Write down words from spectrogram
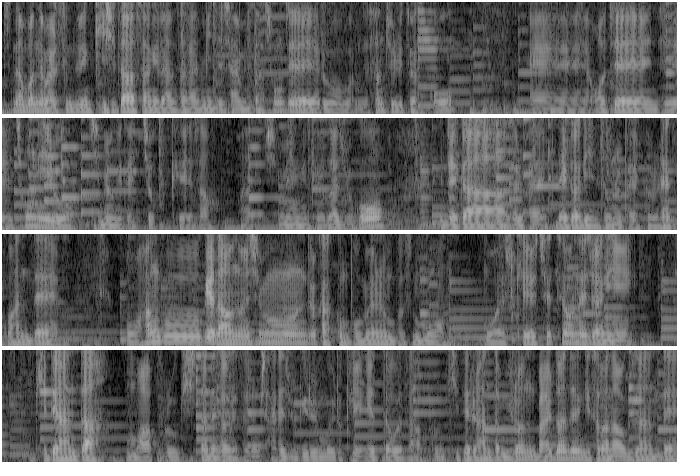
지난번에 말씀드린 기시다상이라는 사람이 이제 자민당 총재로 이제 선출이 됐고 에, 예, 어제 이제 총리로 지명이 됐죠 국회에서 아, 지명이 돼가지고 내각을 발, 내각의 인선을 발표를 했고 한데 뭐 한국에 나오는 신문들 가끔 보면은 무슨 뭐뭐 뭐 SK 최태원 회장이 기대한다 뭐 앞으로 기시다 내각에서 좀 잘해주기를 뭐 이렇게 얘기했다고 해서 앞으로 기대를 한다 뭐 이런 말도 안 되는 기사가 나오기도 하는데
